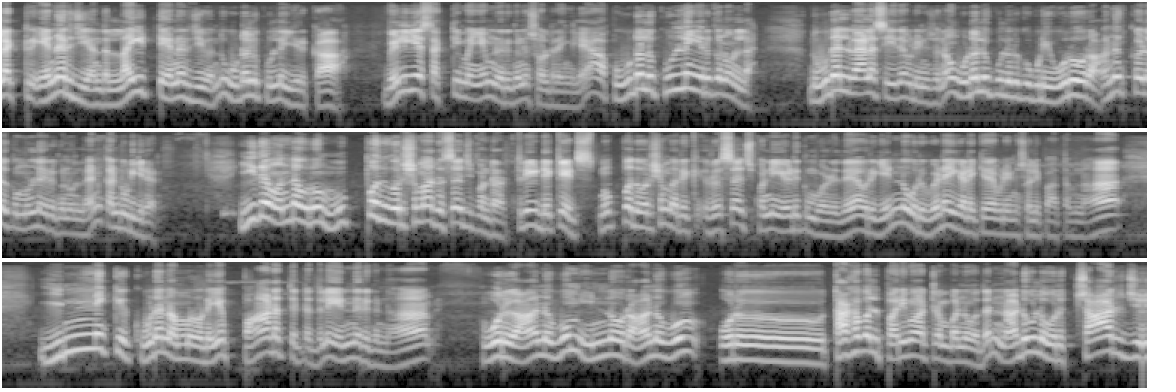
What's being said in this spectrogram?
எலக்ட்ரி எனர்ஜி அந்த லைட் எனர்ஜி வந்து உடலுக்குள்ளே இருக்கா? வெளியே சக்தி மையம்னு இருக்குன்னு சொல்கிறீங்க இல்லையா? அப்போ உடலுக்குள்ளேயும் இருக்கணும்ல. இந்த உடல் வேலை செய்யுது அப்படின்னு சொன்னால் உடலுக்குள்ளே இருக்கக்கூடிய ஒரு ஒரு அணுக்களுக்கு முள்ளே இருக்கணும்லன்னு கண்டுபிடிக்கிறார். இதை வந்து அவர் முப்பது வருஷமாக ரிசர்ச் பண்ணுறார் த்ரீ டெக்கேட்ஸ் முப்பது வருஷம் ரிசர்ச் பண்ணி எடுக்கும் பொழுது அவருக்கு என்ன ஒரு விடை கிடைக்கிது அப்படின்னு சொல்லி பார்த்தோம்னா இன்னைக்கு கூட நம்மளுடைய பாடத்திட்டத்தில் என்ன இருக்குன்னா ஒரு அணுவும் இன்னொரு அணுவும் ஒரு தகவல் பரிமாற்றம் பண்ணுவதன் நடுவில் ஒரு சார்ஜ்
